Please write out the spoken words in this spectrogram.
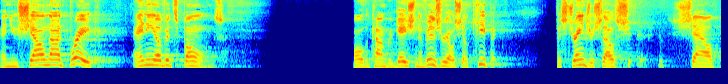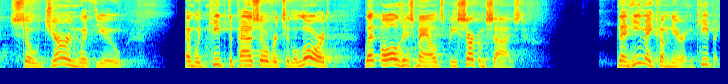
and you shall not break any of its bones. All the congregation of Israel shall keep it. If a stranger shall, shall sojourn with you and would keep the Passover to the Lord, let all his males be circumcised. Then he may come near it and keep it,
